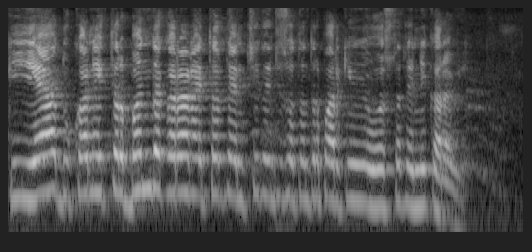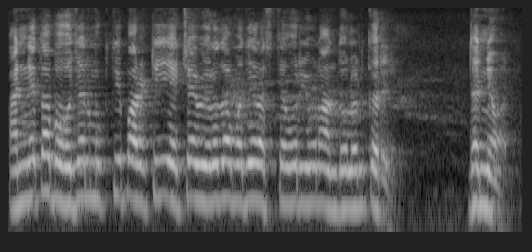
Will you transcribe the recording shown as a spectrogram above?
की या दुकाने एकतर बंद करा नाहीतर त्यांची त्यांची स्वतंत्र पार्किंग व्यवस्था त्यांनी करावी. अन्यथा बहुजन मुक्ती पार्टी याच्या विरोधामध्ये रस्त्यावर येऊन आंदोलन करेल. धन्यवाद.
